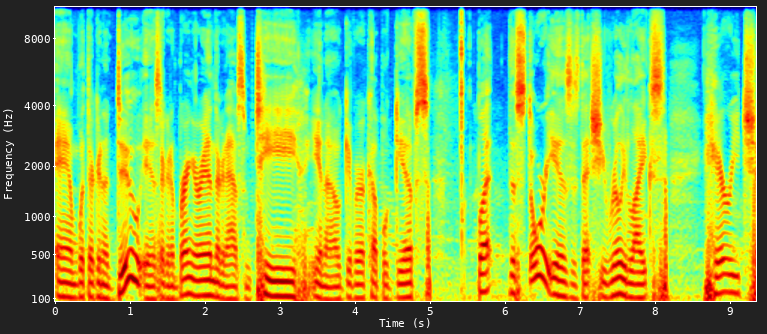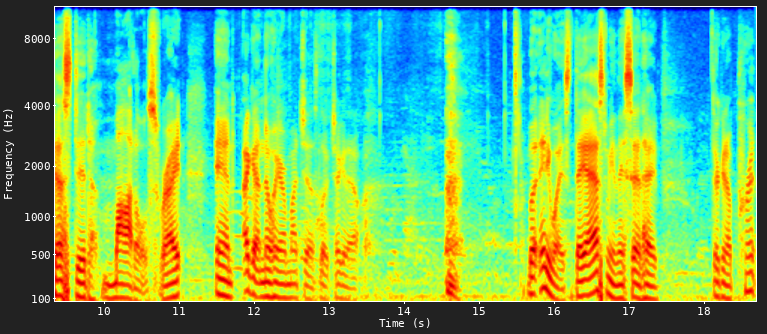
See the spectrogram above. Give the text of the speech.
And what they're going to do is they're going to bring her in, they're going to have some tea, you know, give her a couple gifts. But the story is is that she really likes hairy-chested models, right? And I got no hair on my chest. Look, check it out. But anyways, they asked me and they said, "Hey, they're going to print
